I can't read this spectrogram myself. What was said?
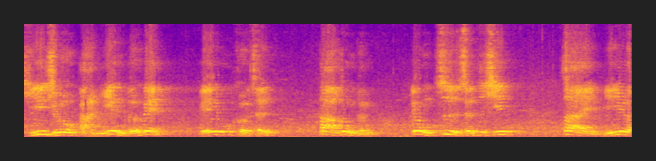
祈求感应得变，别无可成。大众等用至诚之心，在弥勒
